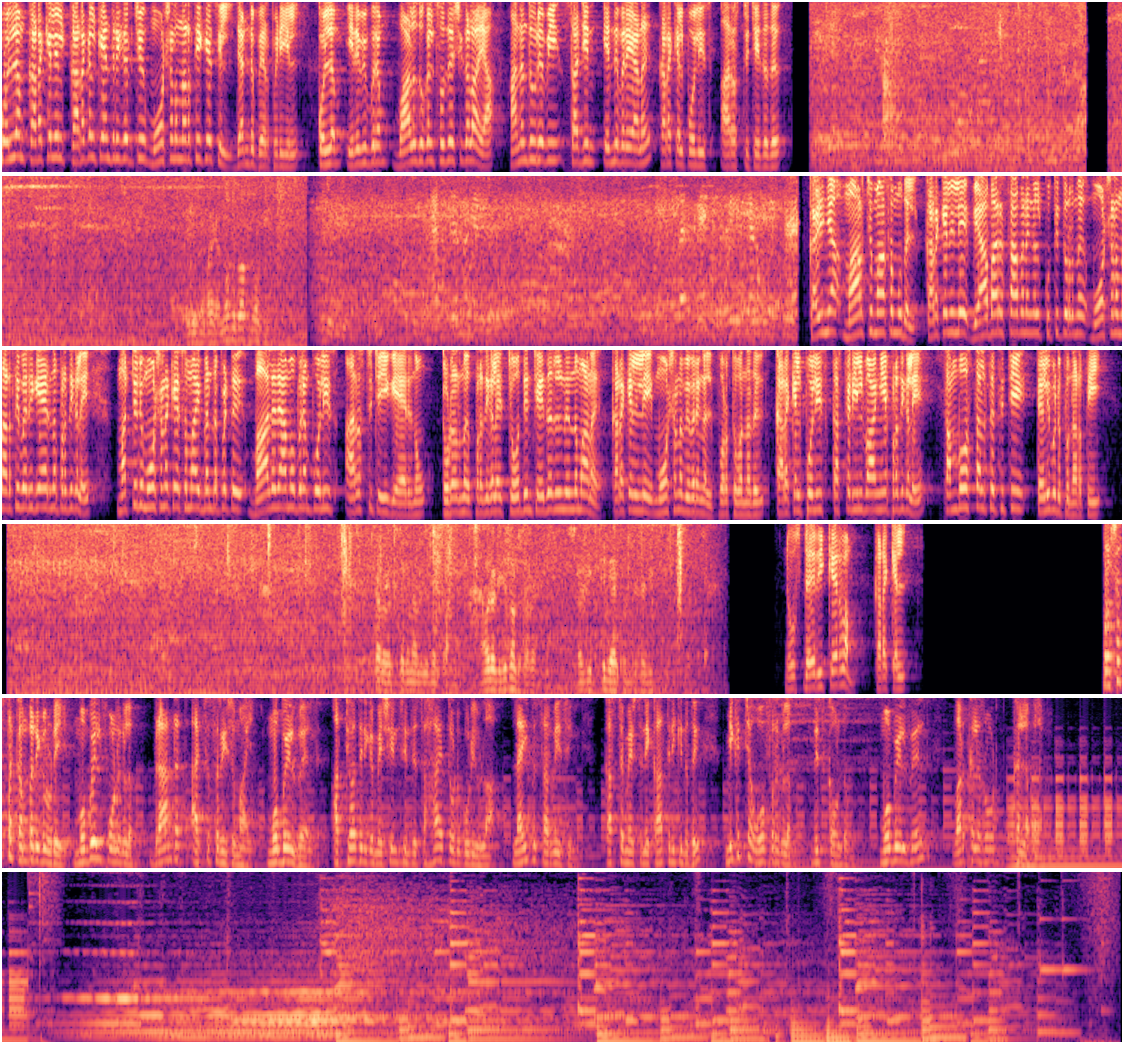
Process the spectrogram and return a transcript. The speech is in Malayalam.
കൊല്ലം കടക്കലിൽ കടകൽ കേന്ദ്രീകരിച്ച് മോഷണം നടത്തിയ കേസിൽ രണ്ടു പേർ പിടിയിൽ. കൊല്ലം ഇരവിപുരം വാളുതുകൽ സ്വദേശികളായ അനന്തുരവി സജിൻ എന്നിവരെയാണ് കടക്കൽ പോലീസ് അറസ്റ്റ് ചെയ്തത്. ജോലിക്കാണ്? കഴിഞ്ഞ മാർച്ച് മാസം മുതൽ കടക്കലിലെ വ്യാപാര സ്ഥാപനങ്ങൾ കുത്തിത്തുറന്ന് മോഷണം നടത്തി വരികയായിരുന്ന പ്രതികളെ മറ്റൊരു മോഷണ കേസുമായി ബന്ധപ്പെട്ട് ബാലരാമപുരം പോലീസ് അറസ്റ്റ് ചെയ്യുകയായിരുന്നു. തുടർന്ന് പ്രതികളെ ചോദ്യം ചെയ്തതിൽ നിന്നുമാണ് കടക്കലിലെ മോഷണ വിവരങ്ങൾ പുറത്തുവന്നത് കടക്കൽ പോലീസ് കസ്റ്റഡിയിൽ വാങ്ങിയ പ്രതികളെ സംഭവ സ്ഥലത്തെത്തിച്ച് തെളിവെടുപ്പ് നടത്തി. സാറേ ഒരു സെക്കൻഡ് അവിടെ അവരടിക്കുന്നുണ്ട് സാറേ. സജിത്ത് ബാക്ക് കൊടുത്ത് സജിത്ത് ന്യൂസ് ഡയറി കേരളം കടക്കൽ. പ്രശസ്ത കമ്പനികളുടെ മൊബൈൽ ഫോണുകളും ബ്രാൻഡഡ് ആക്സസറീസുമായി മൊബൈൽ വേൾഡ്. അത്യാധുനിക മെഷീൻസിന്റെ സഹായത്തോടു കൂടിയുള്ള ലൈവ് സർവീസിംഗ് കസ്റ്റമേഴ്സിനെ കാത്തിരിക്കുന്നത് മികച്ച ഓഫറുകളും ഡിസ്കൗണ്ടും. Mobile world Varkala road Kallambalam.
